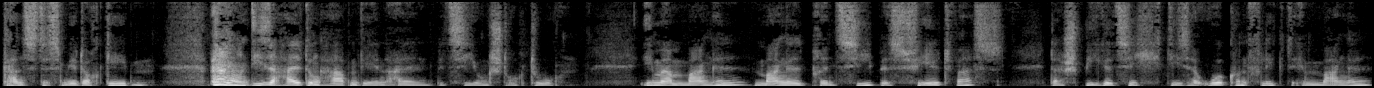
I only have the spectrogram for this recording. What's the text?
Kannst es mir doch geben. Und diese Haltung haben wir in allen Beziehungsstrukturen. Immer Mangel, Mangelprinzip, es fehlt was, da spiegelt sich dieser Urkonflikt im Mangel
